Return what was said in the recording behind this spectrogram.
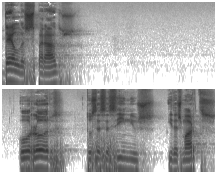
delas separados, o horror dos assassínios e das mortes,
